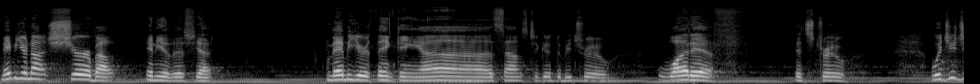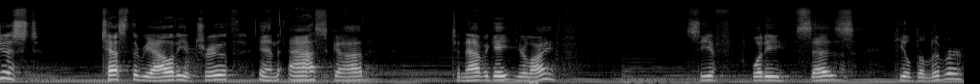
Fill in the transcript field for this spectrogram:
Maybe you're not sure about any of this yet. Maybe you're thinking, ah, sounds too good to be true. What if it's true? Would you just test the reality of truth and ask God to navigate your life? See if what He says He'll deliver?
